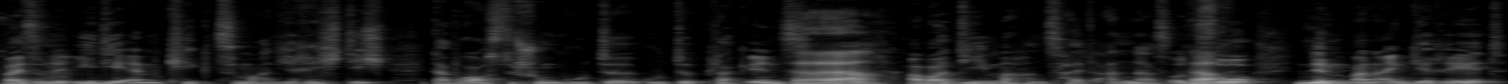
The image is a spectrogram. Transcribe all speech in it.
weil so eine EDM-Kick zu machen, die richtig, da brauchst du schon gute, gute Plugins. Ja, ja. Aber die machen es halt anders. Und Ja. so nimmt man ein Gerät,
